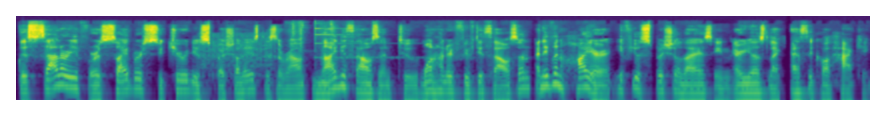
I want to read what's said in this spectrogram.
The salary for a cybersecurity specialist is around 90,000 to 150,000 and even higher if you specialize in areas like ethical hacking.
